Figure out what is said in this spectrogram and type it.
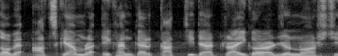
তবে আজকে আমরা এখানকার কাচ্চিটা ট্রাই করার জন্য আসছি।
